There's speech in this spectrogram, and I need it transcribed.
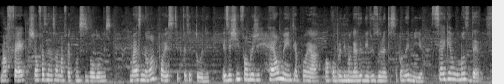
má fé, que estão fazendo essa má fé com esses volumes, mas não apoia esse tipo de atitude. Existem formas de realmente apoiar com a compra de mangás e livros durante essa pandemia. Seguem algumas delas.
